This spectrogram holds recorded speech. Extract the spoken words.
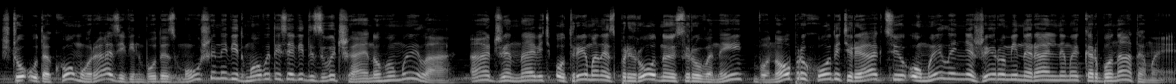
що у такому разі він буде змушений відмовитися від звичайного мила, адже навіть отримане з природної сировини воно проходить реакцію омилення жиру мінеральними карбонатами.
